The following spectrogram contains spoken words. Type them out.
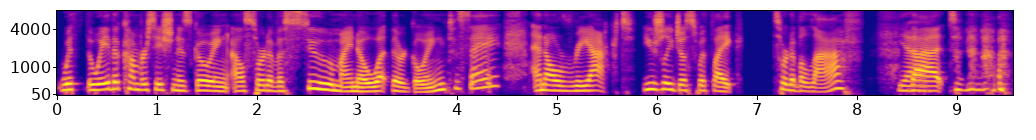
with the way the conversation is going, I'll sort of assume I know what they're going to say and I'll react, usually just with like sort of a laugh Yeah. that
